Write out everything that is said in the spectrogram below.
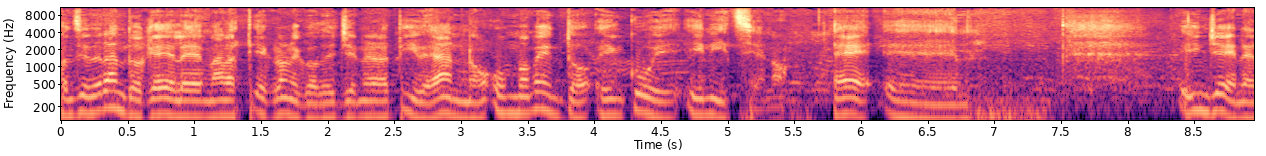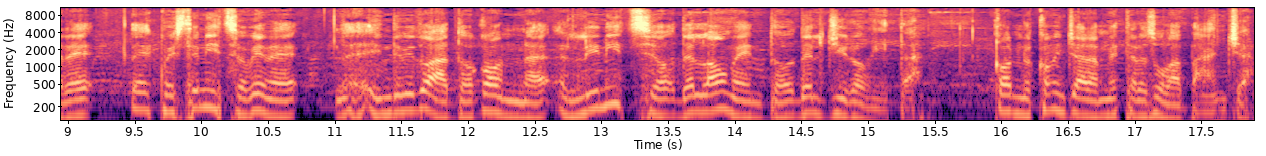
Considerando che le malattie cronico-degenerative hanno un momento in cui iniziano e eh, in genere eh, questo inizio viene eh, individuato con l'inizio dell'aumento del giro vita, con cominciare a mettere sulla pancia.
